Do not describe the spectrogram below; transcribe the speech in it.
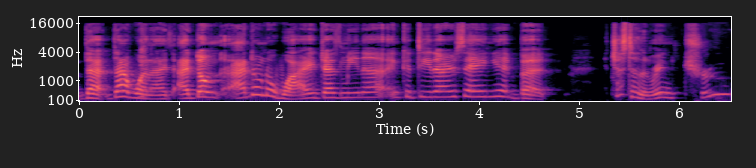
That that one, I I don't I don't know why Jasmina and Katina are saying it, but it just doesn't ring true.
